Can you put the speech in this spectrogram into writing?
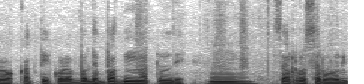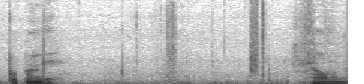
ఒక కత్తి కూడా భలే పదున్నట్టుంది ఉమ్. సర్వ సర్వ వెళ్ళిపోతుంది అవును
